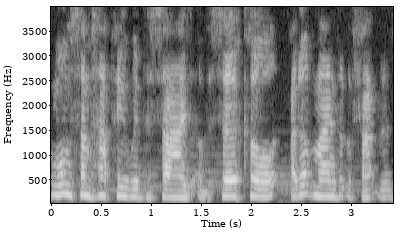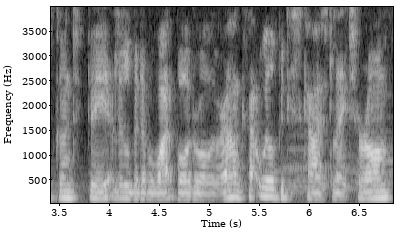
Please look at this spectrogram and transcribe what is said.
Once I'm happy with the size of the circle, I don't mind that the fact that there's going to be a little bit of a white border all around, that will be disguised later on.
